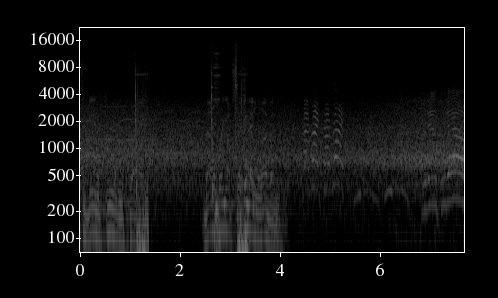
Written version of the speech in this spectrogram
That's a gain of three on the play. That'll bring up second and 11. Try right, try right. Three down, three down.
